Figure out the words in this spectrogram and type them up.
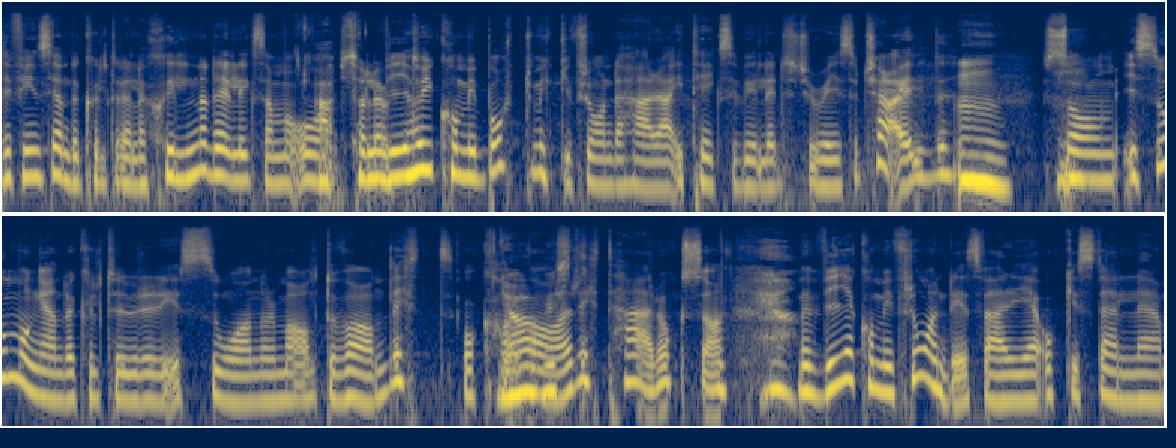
Det finns ju ändå kulturella skillnader. Liksom, och Absolut. Vi har ju kommit bort mycket från det här It takes a village to raise a child. Mm. Som i så många andra kulturer är så normalt och vanligt. Och har Ja, varit visst. här också. Men vi har kommit ifrån det i Sverige. Och istället,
